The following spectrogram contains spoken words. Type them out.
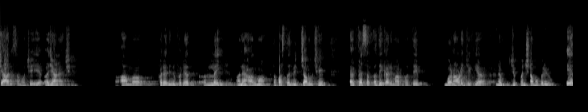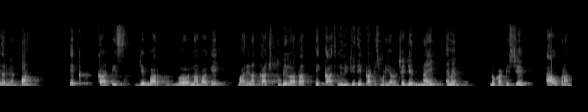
ચાર ઇસમો છે એ અજાણ્યા છે. આમ ફરિયાદીની ફરિયાદ લઈ અને હાલમાં તપાસ તજવીજ ચાલુ છે. એફએસએલ અધિકારી મારફતે બનાવડી જગ્યાને જે પંચનામું કર્યું એ દરમિયાન પણ એક કાર્ટિસ જે બાર ના ભાગે બારીના કાચ તૂટેલા હતા, એ કાચની નીચેથી એક કાર્ટિસ મળી આવેલ છે જે નાઇન એમએમ નો કાર્ટિસ છે. આ ઉપરાંત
